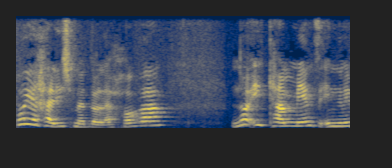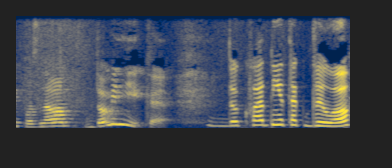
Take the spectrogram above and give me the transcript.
Pojechaliśmy do Lechowa. No i tam między innymi poznałam Dominikę. Dokładnie tak było.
